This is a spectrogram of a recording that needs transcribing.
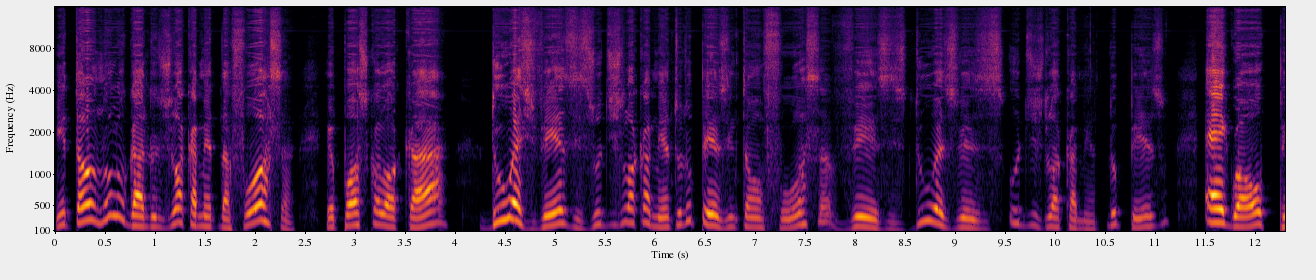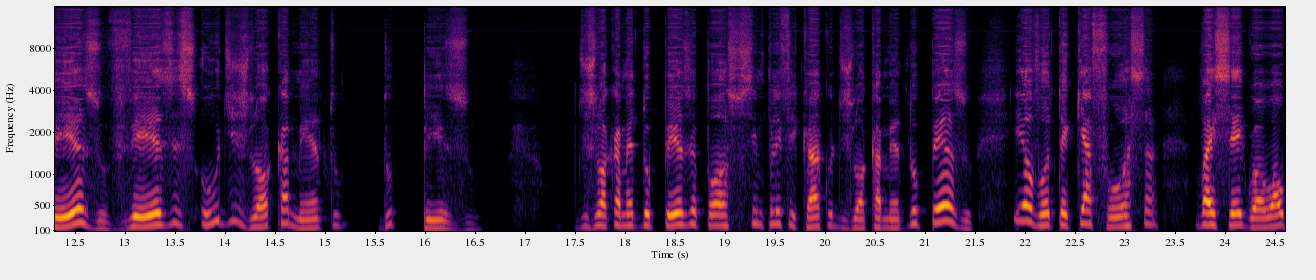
Então, no lugar do deslocamento da força, eu posso colocar duas vezes o deslocamento do peso. Então, força vezes duas vezes o deslocamento do peso é igual ao peso vezes o deslocamento do peso. Deslocamento do peso eu posso simplificar com o deslocamento do peso e eu vou ter que a força vai ser igual ao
